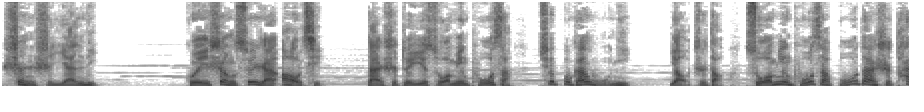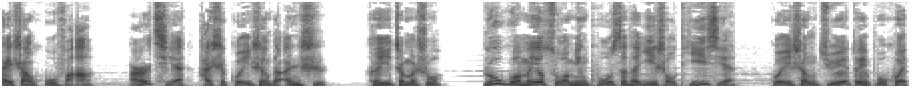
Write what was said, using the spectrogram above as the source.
甚是严厉。鬼圣虽然傲气，但是对于索命菩萨却不敢忤逆。要知道，索命菩萨不但是太上护法，而且还是鬼圣的恩师。可以这么说，如果没有索命菩萨的一手提携，鬼圣绝对不会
